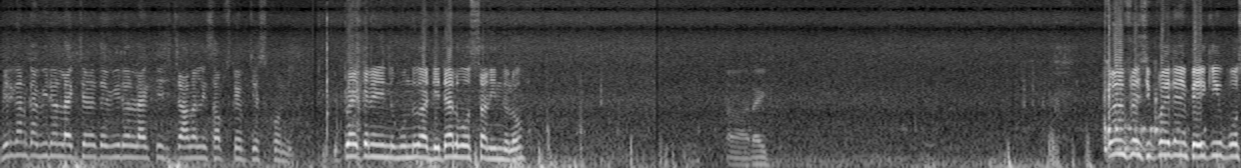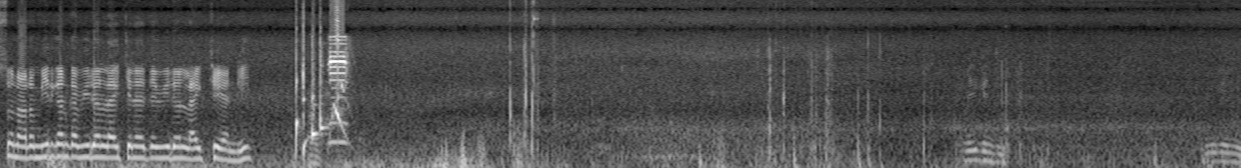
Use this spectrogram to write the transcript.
మీరు కనుక వీడియోని లైక్ చేయఅయితే వీడియోని లైక్ చేసి ఛానల్ని సబ్స్క్రైబ్ చేసుకోండి. ఇప్పుడైతే నేను ముందుగా డెటాల్ పోస్తాను ఇందులో. రైట్ ఫ్రెండ్స్ ఇప్పుడైతే నేను ఫేకిక్ పోస్తున్నాను. మీరు కనుక వీడియోని లైక్ చేయఅయితే వీడియోని లైక్ చేయండి. మీదికించి మీదికించి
